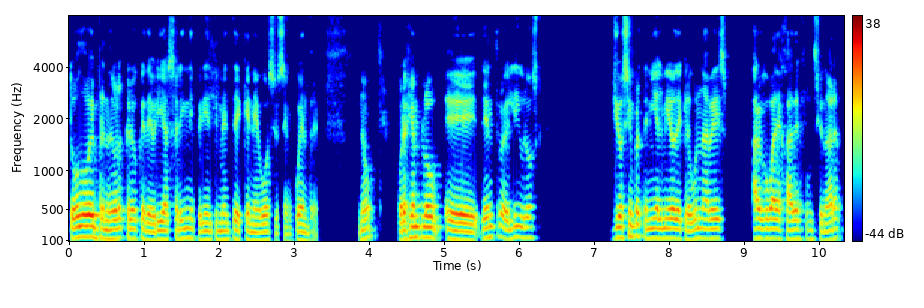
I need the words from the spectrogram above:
todo emprendedor creo que debería hacer independientemente de qué negocio se encuentre, ¿no? Por ejemplo, eh, dentro de libros, yo siempre tenía el miedo de que alguna vez algo va a dejar de funcionar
